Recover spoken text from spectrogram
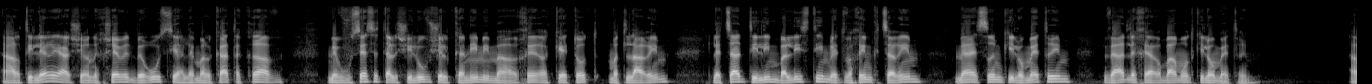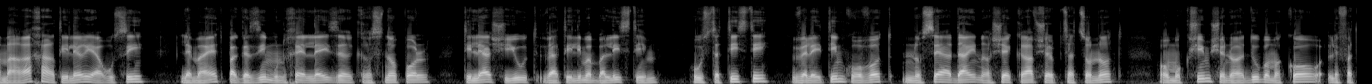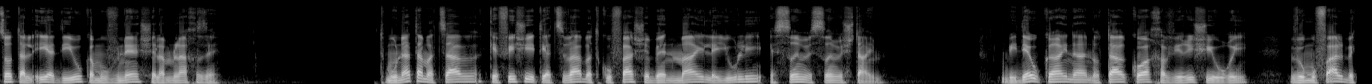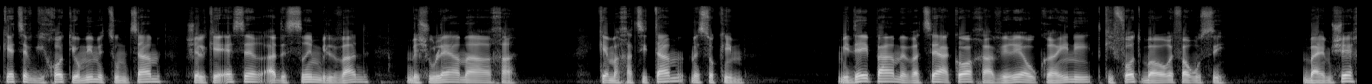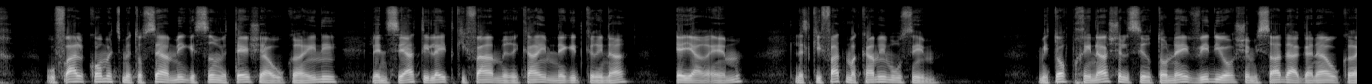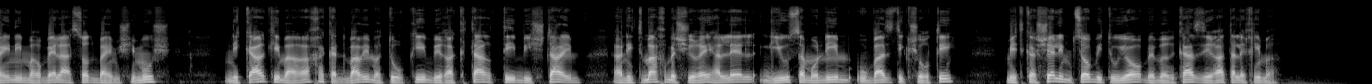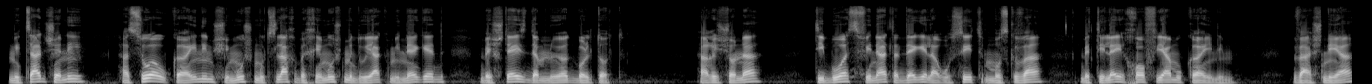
הארטילריה אשר נחשבת ברוסיה למלכת הקרב, מבוססת על שילוב של קנים ממערכי רקטות, מטל"רים, לצד טילים בליסטיים לטווחים קצרים, 120 קילומטרים ועד לכ-400 קילומטרים. המערך הארטילרי הרוסי, למעט פגזים מונחי לייזר קרסנופול, טילי השיוט והטילים הבליסטיים, הוא סטטיסטי ולעיתים קרובות נושא עדיין ראשי קרב של פצצונות או מוקשים שנועדו במקור לפצות על אי הדיוק המובנה של אמל"ח זה. תמונת המצב כפי שהתייצבה בתקופה שבין מאי ליולי 2022 בידי אוקראינה נותר כוח אווירי שיעורי, והוא מופעל בקצב גיחות יומי מצומצם של כ-10 עד 20 בלבד בשולי המערכה. כמחציתם מסוקים. מדי פעם מבצע הכוח האווירי האוקראיני תקיפות בעורף הרוסי. בהמשך, הופעל קומץ מטוסי המיג 29 האוקראיני לנסיעת טילי תקיפה אמריקאים נגד קרינה, ARM, לתקיפת מכ"מים רוסים. מתוך בחינה של סרטוני וידאו שמשרד ההגנה האוקראיני מרבה לעשות בהם שימוש, ניכר כי מערך הכטב"מים הטורקי בירקטר TB2, הנתמך בשירי הלל, גיוס המונים ובאז תקשורתי, מתקשה למצוא ביטויו במרכז זירת הלחימה. מצד שני, עשו האוקראינים שימוש מוצלח בחימוש מדויק מנגד בשתי הזדמנויות בולטות. הראשונה, טיבוע ספינת הדגל הרוסית מוסקבה בטילי חוף ים אוקראינים, והשנייה,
